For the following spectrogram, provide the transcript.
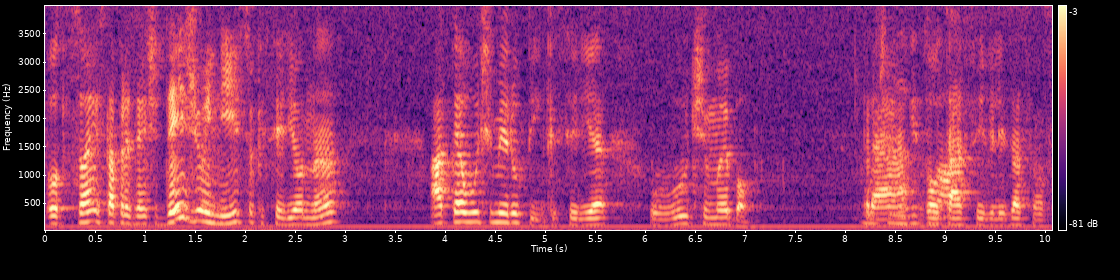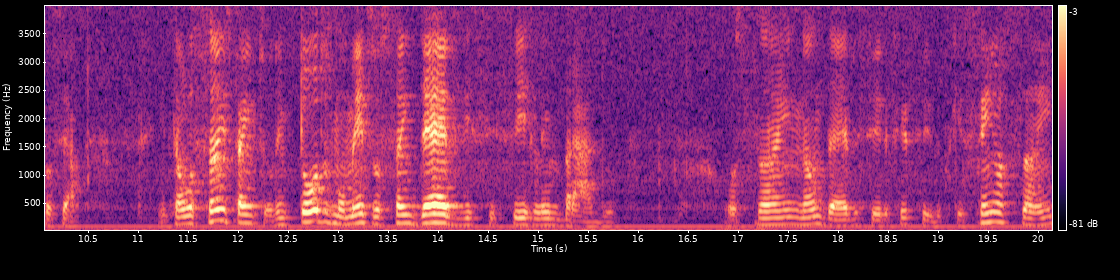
o San está presente desde o início, que seria o Nan, até o último Erupim, que seria o último Ebon. Para voltar à civilização social. Então o San está em tudo. Em todos os momentos o San deve se ser lembrado. O San não deve ser esquecido. Porque sem o San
